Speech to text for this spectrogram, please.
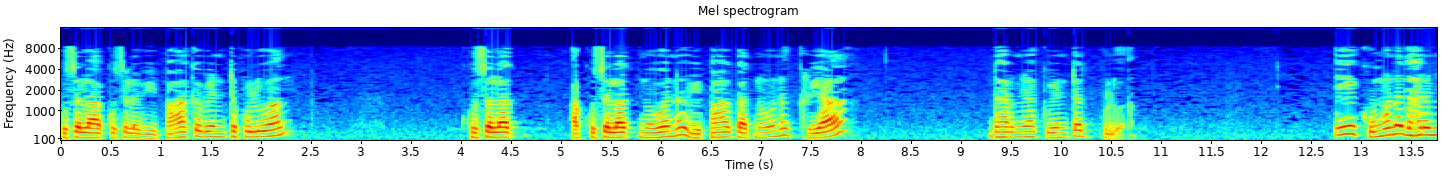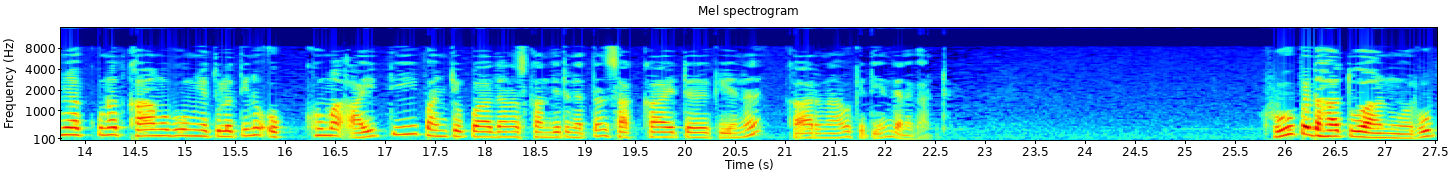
කුසල අකුසල විපාක වෙන්න පුළුවන් කුසලත් අකුසලත් නොවන විපාකත් නොවන ක්‍රියා ධර්මයක් වෙන්නත් පුළුවන් ඒ කුමන ධර්මයක් වුණත් කාම භූමිය තුල තියෙන ඔක්කොම අයිති පංච උපාදානස්කන්ධයට නැත්තම් සක්කායට කියන කාරණාව කෙටියෙන් දැනගන්න. රූප ධාතුව අනුව රූප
